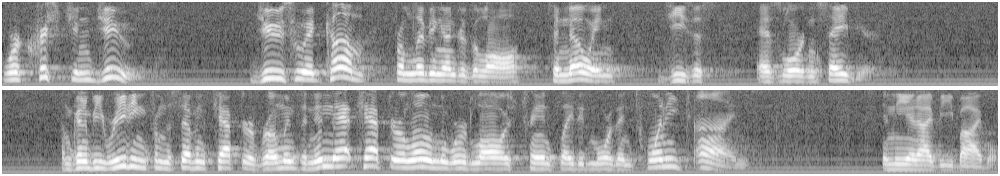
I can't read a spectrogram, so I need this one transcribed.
were Christian Jews. Jews who had come from living under the law to knowing Jesus as Lord and Savior. I'm going to be reading from the seventh chapter of Romans, and in that chapter alone, the word law is translated more than 20 times in the NIV Bible.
